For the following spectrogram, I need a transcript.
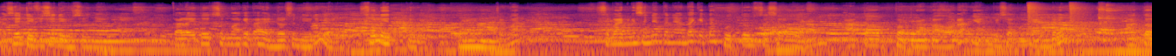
Maksudnya divisi-divisinya. Kalau itu semua kita handle sendiri ya sulit gitu. Cuman semakin ke sini ternyata kita butuh seseorang atau beberapa orang yang bisa menghandle atau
